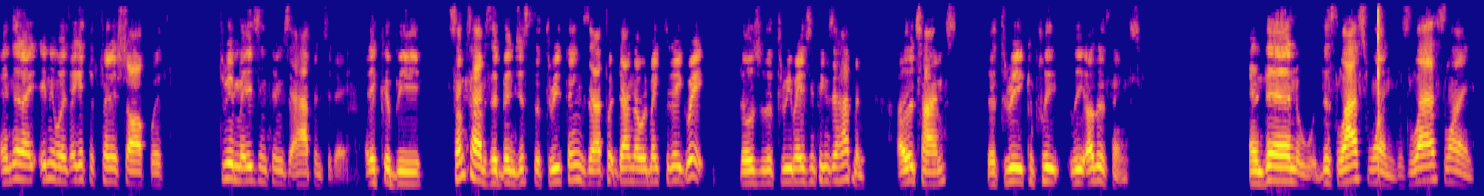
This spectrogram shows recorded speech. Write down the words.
And then I, anyways, I get to finish off with three amazing things that happened today. And it could be sometimes they've been just the three things that I put down that would make today great. Those are the three amazing things that happened. Other times, they're three completely other things. And then this last one, this last line,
